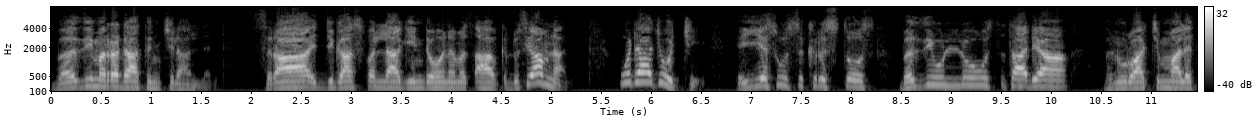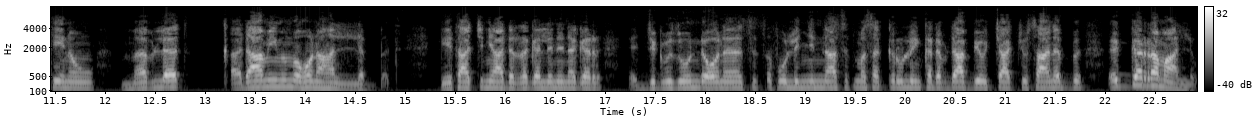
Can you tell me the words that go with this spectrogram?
በዚህ መረዳት እንችላለን። ሥራ እጅግ አስፈላጊ እንደሆነ መጽሐፍ ቅዱስ ያምናል። ወዳጆቼ ኢየሱስ ክርስቶስ በዚህ ሁሉ ውስጥ ታዲያ በኑሮአችን ማለቴ ነው መብለጥ ቀዳሚም መሆን አለበት። ጌታችን ያደረገልን ነገር እጅግ ብዙ እንደሆነ ስጽፉልኝና ስትመሰክሩልኝ ከደብዳቤዎቻችሁ ሳነብ እገረማለሁ።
